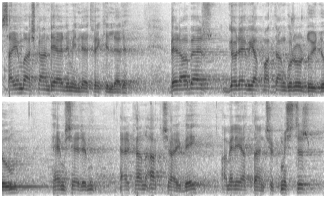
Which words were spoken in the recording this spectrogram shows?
Sayın Başkan, değerli milletvekilleri, beraber görev yapmaktan gurur duyduğum hemşerim Erkan Akçay Bey ameliyattan çıkmıştır.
